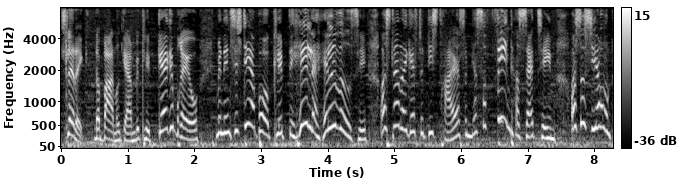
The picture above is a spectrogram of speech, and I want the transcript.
Slet ikke, når barnet gerne vil klippe gækkebreve, men insisterer på at klippe det helt af helvede til, og slet ikke efter de streger, som jeg så fint har sat til hende. Og så siger hun,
